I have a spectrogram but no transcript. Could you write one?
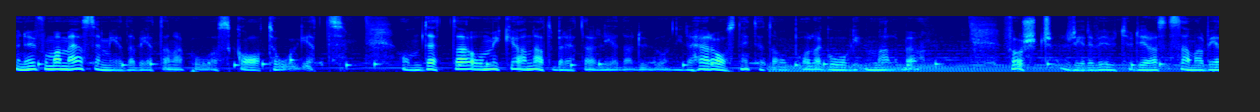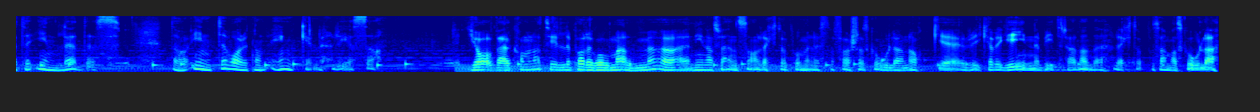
Men hur får man med sig medarbetarna på ska-tåget. Om detta och mycket annat berättar ledarduon i det här avsnittet av Pedagog Malmö. Först reder vi ut hur deras samarbete inleddes. Det har inte varit någon enkel resa. Ja, välkomna till Pedagog Malmö, Nina Svensson, rektor på Mellersta förstaskolan. och eh, Ulrika Virgin, biträdande rektor på samma skola.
